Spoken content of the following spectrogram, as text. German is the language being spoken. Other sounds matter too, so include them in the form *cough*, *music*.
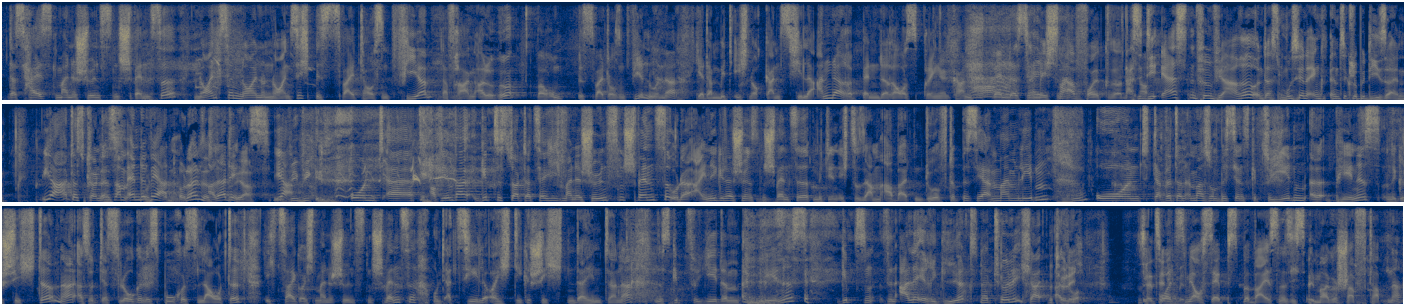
Das heißt Meine schönsten Schwänze 1999 bis 2004. Da fragen alle, Hä, warum bis 2004 nur, ne? Ja, damit ich noch ganz viele andere Bände rausbringen kann, wenn das nämlich ein. Erfolg wird. Das Genau. sind die ersten fünf Jahre und das muss ja eine En- Enzyklopädie sein. Ja, das könnte es am Ende und- werden. oder? Das- Allerdings. ja. Ja. Wie- wie- Und äh, auf jeden Fall gibt es dort tatsächlich meine schönsten Schwänze oder einige der schönsten Schwänze, mit denen ich zusammenarbeiten durfte bisher in meinem Leben. Und da wird dann immer so ein bisschen, es gibt zu jedem äh, Penis eine Geschichte. Ne? Also der Slogan des Buches lautet, ich zeige euch meine schönsten Schwänze und erzähle euch die Geschichten dahinter. Ne? Und es gibt zu jedem Penis, gibt's, sind alle irrigiert natürlich. Ja? Natürlich. Also, ich ja wollte es mir auch selbst beweisen, dass ich es immer geschafft habe. Ne?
